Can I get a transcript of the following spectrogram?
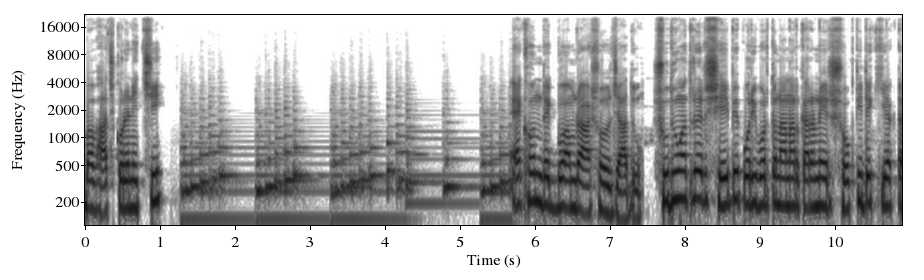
বা ভাঁজ করে নিচ্ছি। এখন দেখব আমরা আসল জাদু। শুধুমাত্র এর শেপে পরিবর্তন আনার কারণে এর শক্তিতে কি একটা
